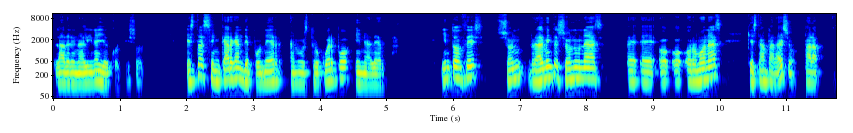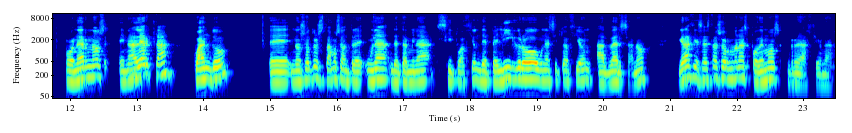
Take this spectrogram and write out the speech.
la adrenalina y el cortisol. Estas se encargan de poner a nuestro cuerpo en alerta. Y entonces son realmente son unas eh, hormonas que están para eso, para ponernos en alerta cuando eh, nosotros estamos ante una determinada situación de peligro, una situación adversa, ¿no? Gracias a estas hormonas podemos reaccionar.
